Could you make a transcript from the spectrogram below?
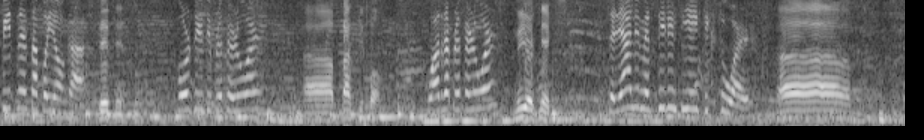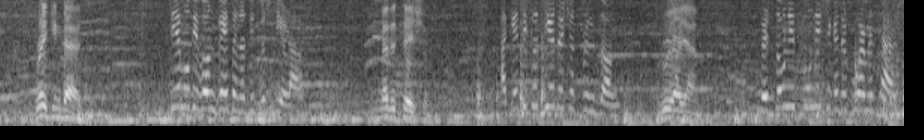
Fitness apo yoga? Fitness. Sporti yt i preferuar? basketball. Skuadra e preferuar? New York Knicks. Seriali me cilin ti je i fiksuar? Breaking Bad. Si e motivon veten në ditë të vështira? Meditation. A ke dikë tjetër që të frymëzon? Gruja jeme. Personi i fundit që ke dërguar mesazh?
